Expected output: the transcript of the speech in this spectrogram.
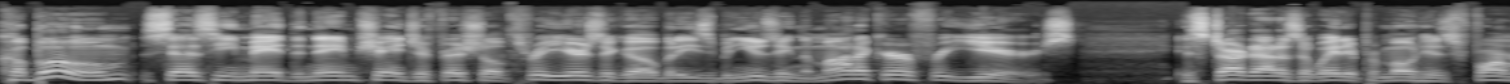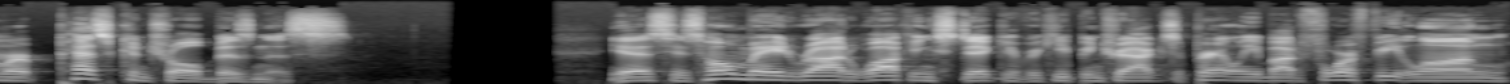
Kaboom says he made the name change official three years ago, but he's been using the moniker for years. It started out as a way to promote his former pest control business. Yes, his homemade rod walking stick, if you're keeping track, is apparently about four feet long,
